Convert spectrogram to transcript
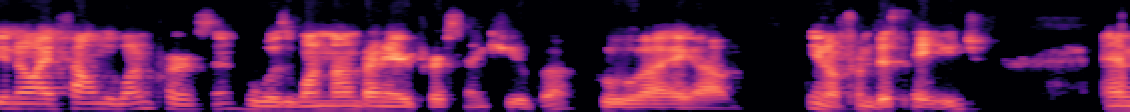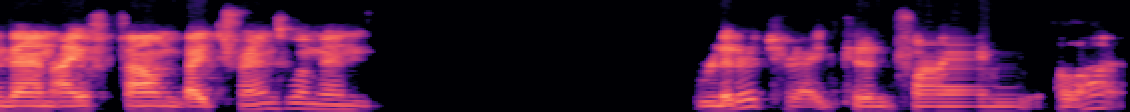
you know, I found one person who was one non-binary person in Cuba, who I, um, you know, from this age. And then I found by trans women literature, I couldn't find a lot.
